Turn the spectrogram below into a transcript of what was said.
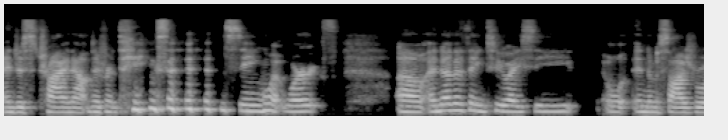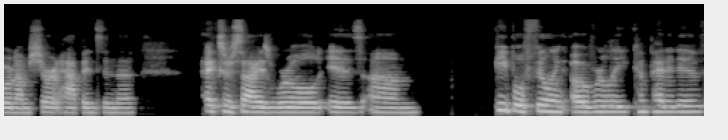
and just trying out different things and seeing what works. Um, another thing too, I see in the massage world, I'm sure it happens in the exercise world, is um, people feeling overly competitive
